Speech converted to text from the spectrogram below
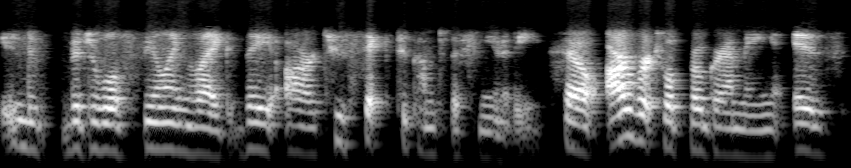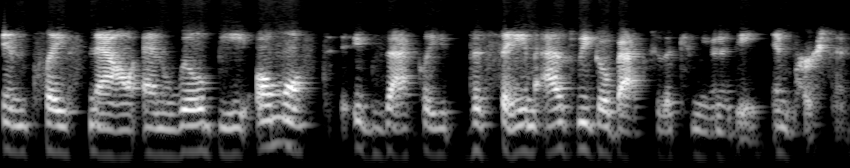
individuals feeling like they are too sick to come to the community. So our virtual programming is in place now and will be almost exactly the same as we go back to the community in person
